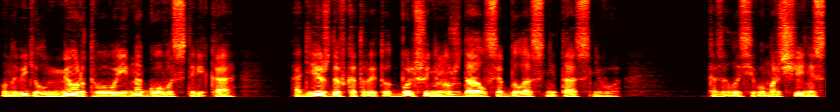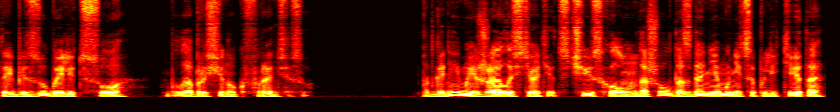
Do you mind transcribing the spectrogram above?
Он увидел мертвого и нагого старика. Одежда, в которой тот больше не нуждался, была снята с него. Казалось, его морщинистое беззубое лицо было обращено к Фрэнсису. Подгоняемый жалостью, отец Чисхолм дошел до здания муниципалитета,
